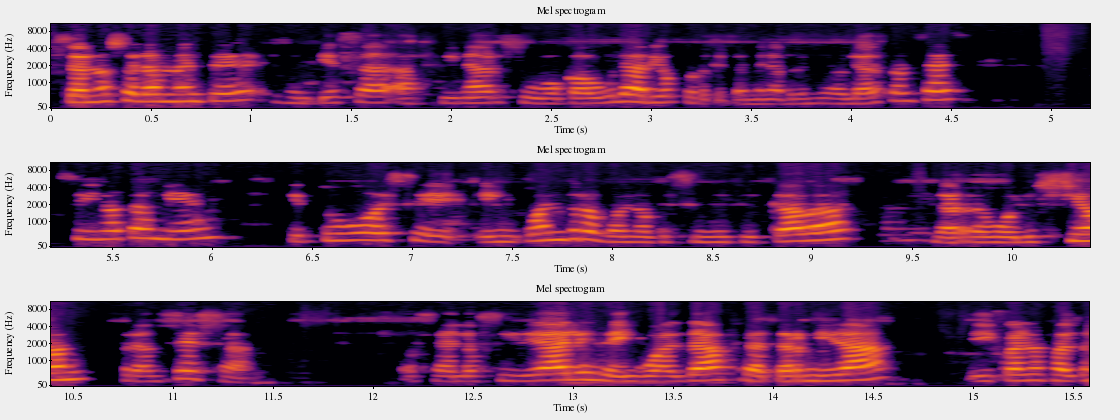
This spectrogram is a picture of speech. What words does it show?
O sea, no solamente empieza a afinar su vocabulario, porque también aprendió a hablar francés, sino también que tuvo ese encuentro con lo que significaba la Revolución Francesa, o sea, los ideales de igualdad, fraternidad, ¿y cuál nos falta?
